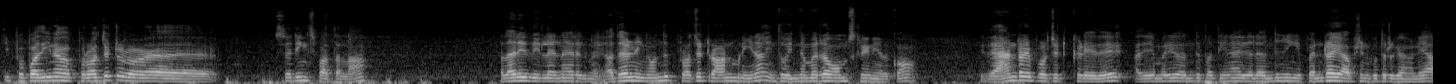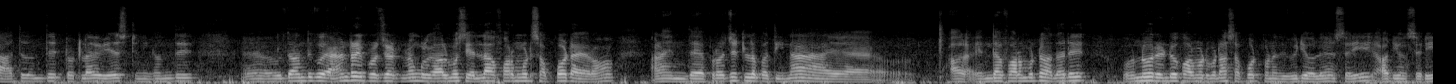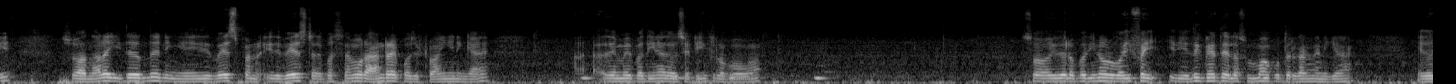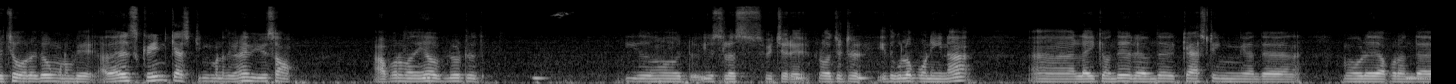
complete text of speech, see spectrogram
இப்போ பார்த்தீங்கன்னா ப்ராஜெக்டரோட செட்டிங்ஸ் பார்த்துடலாம். அதாவது இதில் என்ன இருக்குன்னு அதாவது நீங்கள் வந்து ப்ராஜெக்டர் ஆன் பண்ணிங்கன்னா இந்த இந்த மாதிரி தான் ஹோம் ஸ்க்ரீன் இருக்கும். இது ஆண்ட்ராய்ட் ப்ராஜெக்ட் கிடையாது. அதே மாதிரி வந்து பார்த்தீங்கன்னா இதில் வந்து நீங்கள் பென்ட்ரைவ் ஆப்ஷன் கொடுத்துருக்காங்க இல்லையா? அது வந்து டோட்டலாகவே வேஸ்ட் நீங்கள் வந்து உதாரணத்துக்கு ஒரு ஆண்ட்ராய்ட் ப்ராஜெக்ட்னா உங்களுக்கு ஆல்மோஸ்ட் எல்லா ஃபார்மேட்டும் சப்போர்ட் ஆயிரும். ஆனால் இந்த ப்ராஜெக்டில் பார்த்தீங்கன்னா எந்த ஃபார்மேட்டும் அதாவது ஒன்றும் ரெண்டு ஃபார்மேட் மட்டும் சப்போர்ட் பண்ணுது வீடியோலையும் சரி ஆடியோவும் சரி. ஸோ அதனால் இது வந்து நீங்கள் இது வேஸ்ட் பண்ண இது வேஸ்ட் அது பேசாமல் ஒரு ஆண்ட்ராய்ட் ப்ராஜெக்ட் வாங்கினீங்க. அதேமாதிரி பார்த்தீங்கன்னா அது செட்டிங்ஸில் போவோம் ஸோ இதில் பார்த்தீங்கன்னா ஒரு வைஃபை இது எதுக்குனே தெரியல. சும்மா கொடுத்துருக்காங்கன்னு நினைக்கிறேன். இதை வச்சு ஒரு இதுவும் பண்ண முடியாது. அதாவது ஸ்க்ரீன் கேஸ்டிங் பண்ணதுக்கான இது யூஸ் ஆகும். அப்புறம் பார்த்தீங்கன்னா ப்ளூடூத் இது யூஸ்லெஸ் ஃபீச்சரு ப்ரொஜெக்டர் இதுக்குள்ளே போனீங்கன்னா லைக் வந்து இதில் வந்து கேஸ்டிங் அந்த மோடு அப்புறம் இந்த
